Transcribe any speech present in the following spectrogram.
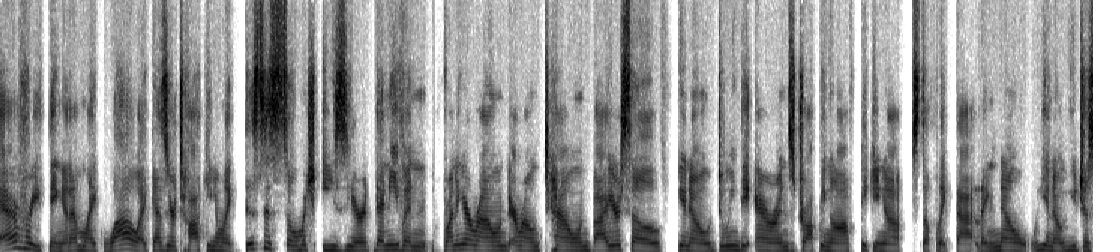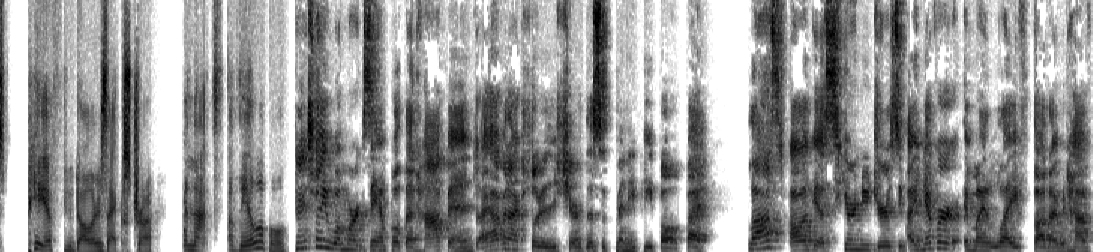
everything. And I'm like, wow, like as you're talking, I'm like, this is so much easier than even running around around town by yourself, you know, doing the errands, dropping off, picking up, stuff like that. Like now, you know, you just pay a few dollars extra and that's available. Can I tell you one more example that happened? I haven't actually really shared this with many people, but last August here in New Jersey, I never in my life thought I would have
